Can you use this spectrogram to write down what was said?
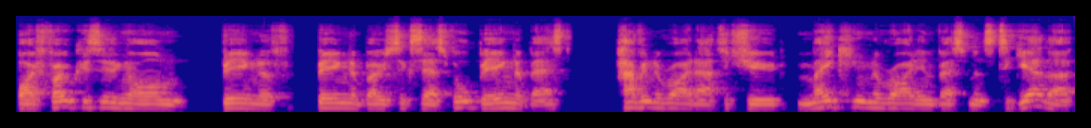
by focusing on being the, being the most successful, being the best, having the right attitude, making the right investments together,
